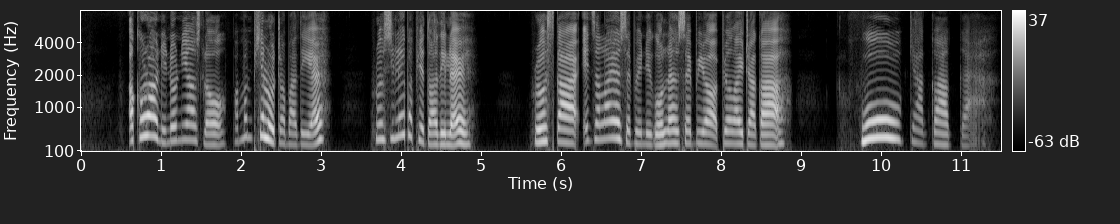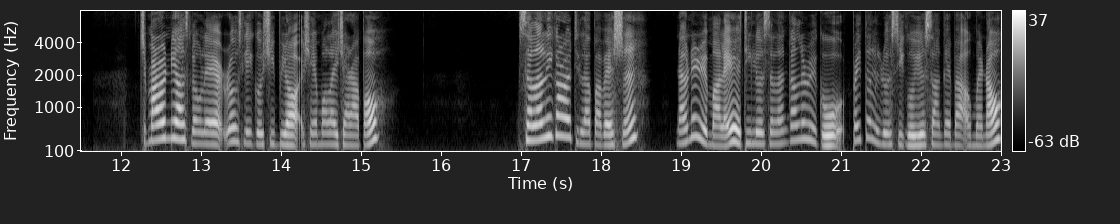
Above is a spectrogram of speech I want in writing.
။အခုတော့နင်တို့နှစ်ယောက်စလုံးဘာမှဖြစ်လို့တော့ပါသေးရဲ့။ရိုစီလေးဘာဖြစ်သွားသေးလဲ။ Rose က Angela ရဲ့စပင်းတွေကိုလှမ်းဆက်ပြီးတော့ပြောလိုက်တာက ဝူးကကကကျမတို့နှစ်ယောက်စလုံးလည်း Rose လေးကိုရှိပြီးတော့အရှဲမောလိုက်ကြတာပေါ့ဇလန်လေးကတော့ဒီလောက်ပါပဲရှင်နောက်နေ့တွေမှာလည်းဒီလိုဇလန်ကလေးတွေကိုပြိတ္တလူတို့စီကိုယူဆောင်ခဲ့ပါအောင်မယ်နော်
